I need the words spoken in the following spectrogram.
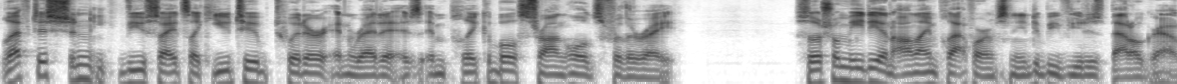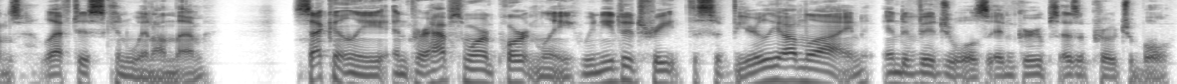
Leftists shouldn't view sites like YouTube, Twitter, and Reddit as implacable strongholds for the right. Social media and online platforms need to be viewed as battlegrounds. Leftists can win on them. Secondly, and perhaps more importantly, we need to treat the severely online individuals and groups as approachable.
